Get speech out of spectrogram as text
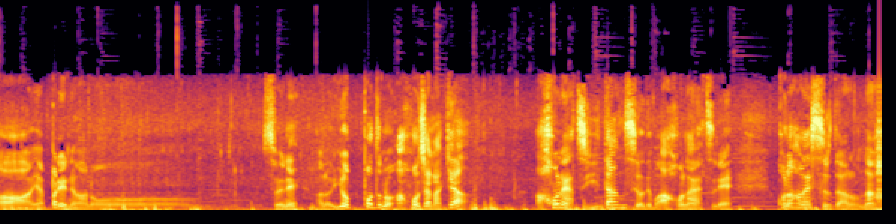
ああやっぱりねあのー、それねあのよっぽどのアホじゃなきゃアホなやついたんですよ。でもアホなやつね。この話するとあの長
